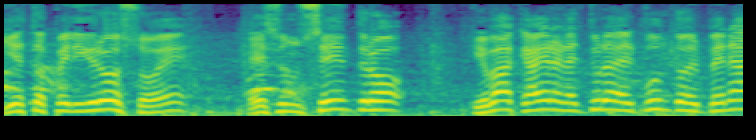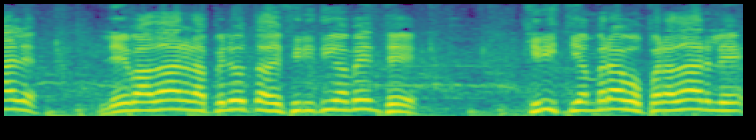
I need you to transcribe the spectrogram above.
Y esto es peligroso, ¿eh? Es un centro que va a caer a la altura del punto del penal. Le va a dar a la pelota definitivamente Cristian Bravo para darle.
